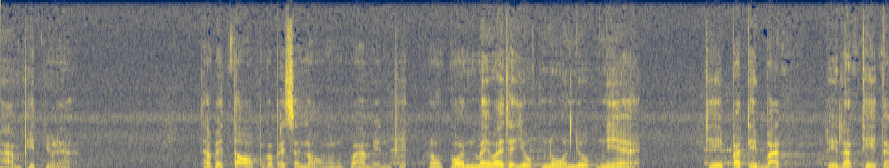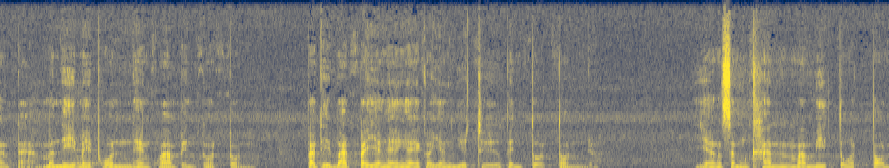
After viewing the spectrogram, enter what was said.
ถามผิดอยู่แล้ว ถ้าไปตอบก็ไปสนองความเห็นผิด เพราะคนไม่ว่าจะยุคนู้นยุคนี้ที่ปฏิบัติ ที่ลัทธิต่างๆ มันหนีไม่พ้นแห่งความเป็นตัวตน ปฏิบัติไปยังไงไงก็ยังยึดถือเป็นตัวตนอยู่ ยังสำคัญว่ามีตัวตน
